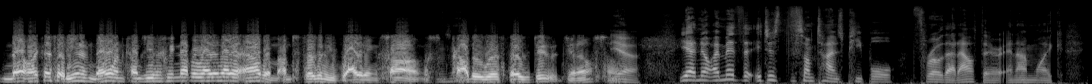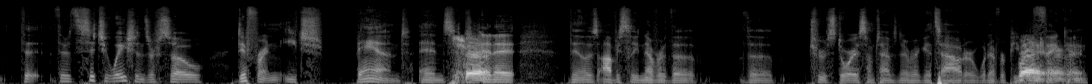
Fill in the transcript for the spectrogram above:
no, like I said, even if no one comes, even if we never write another album, I'm still gonna be writing songs, mm-hmm. probably with those dudes. You know, so Yeah, yeah. No, I meant that it just sometimes people throw that out there, and I'm like, the the situations are so different in each band, and Sure. and it, you know, there's obviously never the the true story sometimes never gets out or whatever people Right, think right, right. and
